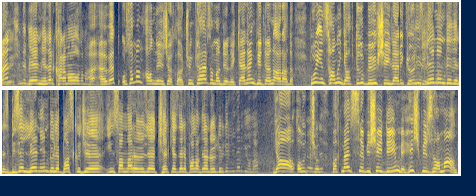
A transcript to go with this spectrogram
Ben Şimdi, şimdi beğenmeyenler Karaman'ı o zaman anlayacak. Evet o zaman anlayacaklar. Çünkü her zaman diyorlar gelen gideni aradı. Bu insanın yaptığı büyük şeyleri Siz görmüyor. Lenin dediniz. Bize Lenin böyle baskıcı, insanları öze, Çerkezleri falan filan öldürdü lider diyorlar. Ya o çok, bak ben size bir şey diyeyim mi? Hiçbir zaman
